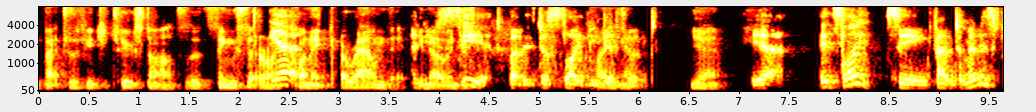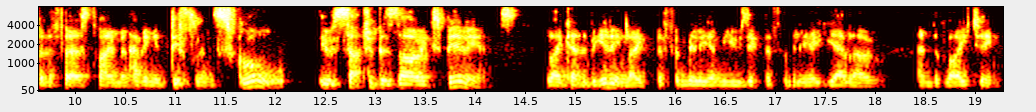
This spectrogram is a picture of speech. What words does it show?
back to the future two style, to the things that are iconic around it, and you know, you and see it, but it's just slightly different. Out. Yeah. Yeah. It's like seeing Phantom Menace for the first time and having a different scroll. It was such a bizarre experience. Like at the beginning, like the familiar music, the familiar yellow, and the writing,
